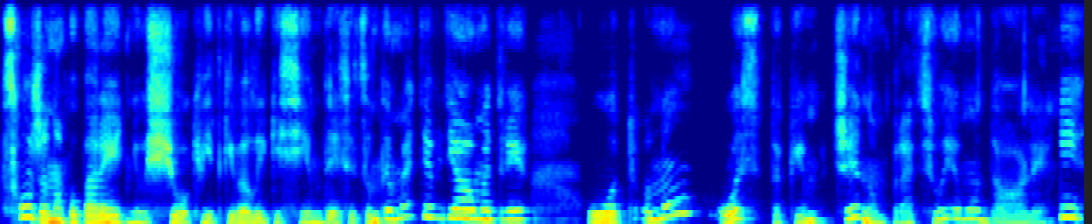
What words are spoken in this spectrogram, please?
Схожа на попередню, що квітки великі 7-10 см в діаметрі. От, ну, ось таким чином працюємо далі. І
